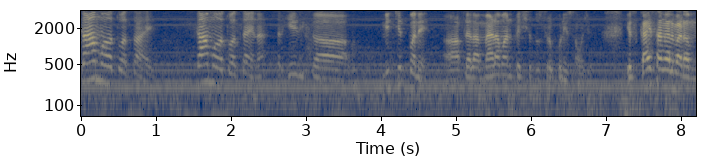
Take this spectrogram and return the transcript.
का महत्वाचं आहे? का महत्वाचं आहे ना? तर हे निश्चितपणे आपल्याला मॅडमांपेक्षा दुसरं कोणी सांगू शकत येस काय सांगाल मॅडम?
